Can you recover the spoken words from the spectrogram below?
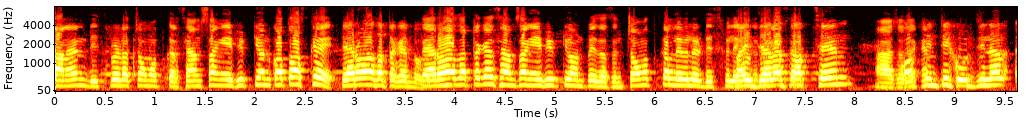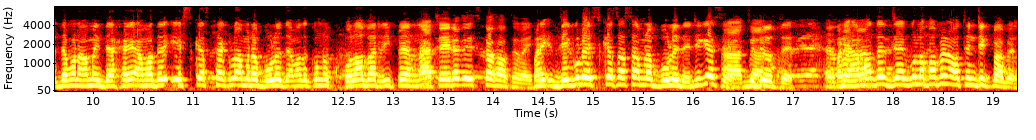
জানেন ডিসপ্লেটা চমৎকার। ফিফটি ওয়ান কত আজকে? 13000 টাকা দেবো। তেরো হাজার টাকায় স্যামসাং এ ফিফটি ওয়ান পেয়ে যাচ্ছেন। চমৎকার লেভেলের ডিসপ্লে ভাই যারা চাচ্ছেন অথেন্টিক অরিজিনাল যেমন আমি দেখাই আমাদের স্কেচ থাকলেও আমরা বলে দিই আমাদের কোনো খোলা বা রিপেয়ার না আচ্ছা এটা তো স্কাচ আছে ভাই। মানে যেগুলো স্কেচ আছে আমরা বলে দিই ঠিক আছে আচ্ছা, ভিডিওতে। মানে আমাদের যেগুলো পাবেন অথেন্টিক পাবেন।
